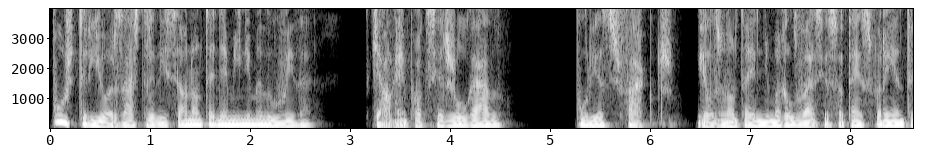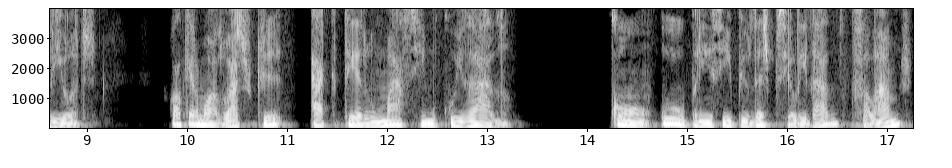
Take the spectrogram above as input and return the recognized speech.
posteriores à extradição, não tenho a mínima dúvida de que alguém pode ser julgado por esses factos. Eles não têm nenhuma relevância, só têm se forem anteriores qualquer modo, acho que há que ter o máximo cuidado com o princípio da especialidade que falámos,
